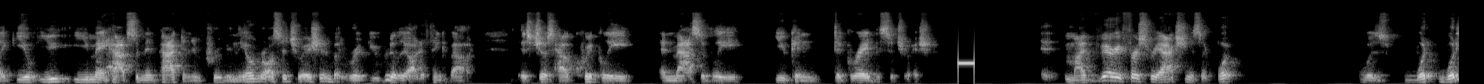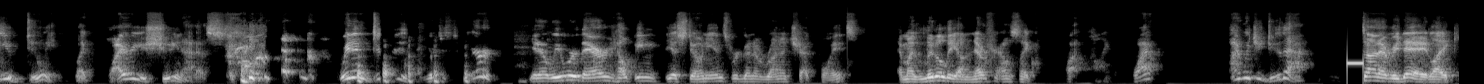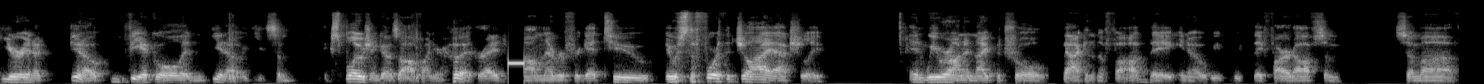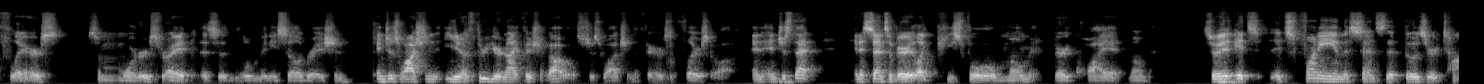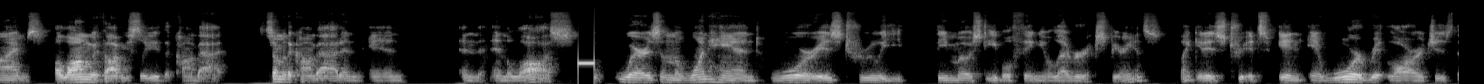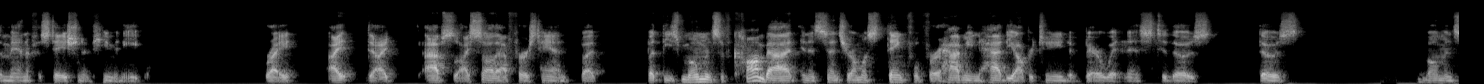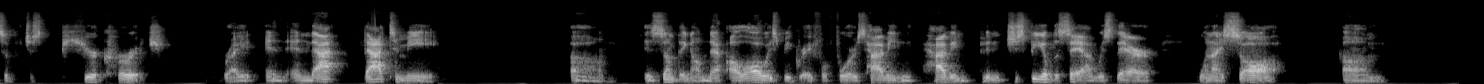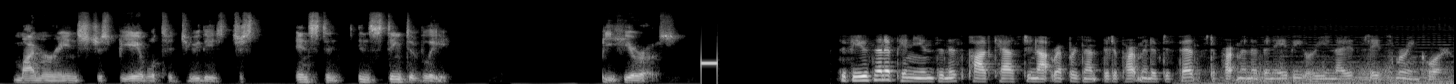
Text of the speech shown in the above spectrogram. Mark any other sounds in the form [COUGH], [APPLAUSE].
like you you you may have some impact in improving the overall situation but what you really ought to think about is just how quickly and massively you can degrade the situation. My very first reaction is like what was what what are you doing? Like why are you shooting at us? [LAUGHS] We didn't do this we're just here. You know we were there helping the estonians. We're going to run a checkpoint. And my literally i'll never i was like what? Like why why would you do that? It's not every day like you're in a you know vehicle and you know some explosion goes off on your hood right i'll never forget too it was the fourth of july actually and we were on a night patrol back in the fob. They, you know, we, we they fired off some some uh, flares, some mortars, right? It's a little mini celebration, and just watching, you know, through your night vision goggles, just watching the flares and flares go off, and and just that, in a sense, a very like peaceful moment, very quiet moment. So it, it's it's funny in the sense that those are times, along with obviously the combat, some of the combat and and and and the loss. Whereas on the one hand, war is truly the most evil thing you'll ever experience. Like it is true. It's in, in war writ large is the manifestation of human evil. Right. I, I absolutely, I saw that firsthand, but, but these moments of combat, in a sense, you're almost thankful for having had the opportunity to bear witness to those, those moments of just pure courage. Right. And, and that, that to me, um, is something I'll ne- I'll always be grateful for is having having been just be able to say I was there when I saw um, my Marines just be able to do these just instant instinctively be heroes. The views and opinions in this podcast do not represent the Department of Defense, Department of the Navy, or United States Marine Corps.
